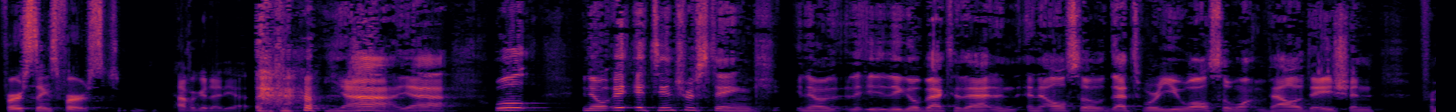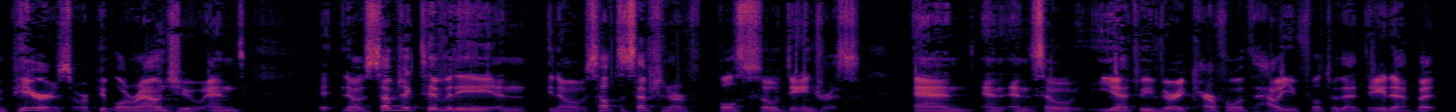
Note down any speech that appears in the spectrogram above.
first things first, have a good idea. yeah, yeah. Well, you know, it, it's interesting. You know, they, they, go back to that, and and also that's where you also want validation from peers or people around you, and you know, subjectivity and you know, self deception are both so dangerous, and and and so you have to be very careful with how you filter that data. But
